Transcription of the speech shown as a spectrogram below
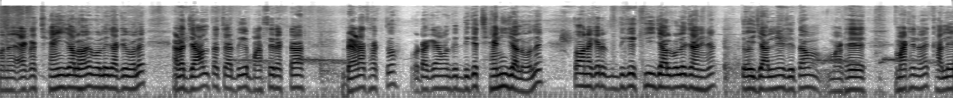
মানে একটা ছাই জাল হয় বলে, যাকে বলে, একটা জাল, তার চারদিকে বাঁশের একটা বেড়া থাকতো, ওটাকে আমাদের দিকে ছ্যানি জাল বলে। তো অনেকের দিকে কি জাল বলে জানি না। তো ওই জাল নিয়ে যেতাম, মাঠে মাঠে নয়, খালে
